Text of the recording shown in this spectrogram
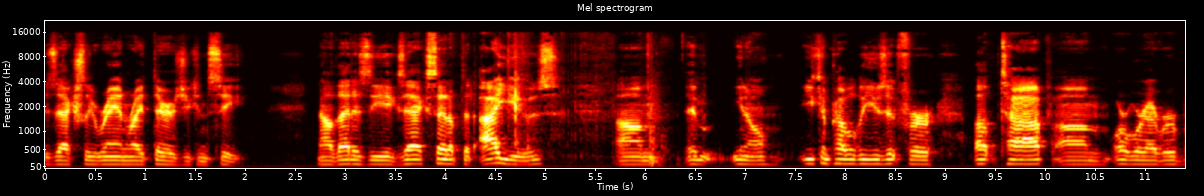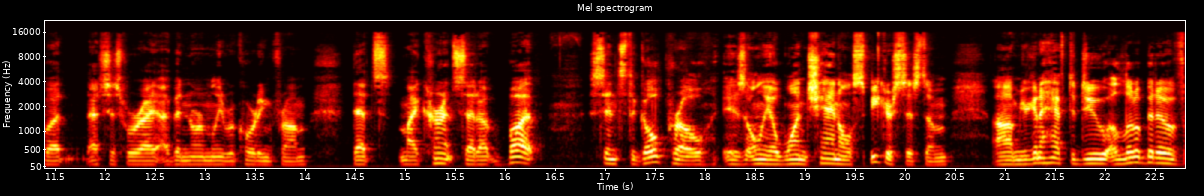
is actually ran right there as you can see. Now that is the exact setup that I use. Um, it, you know, you can probably use it for up top um, or wherever, but that's just where I, I've been normally recording from. That's my current setup, but since the GoPro is only a one channel speaker system, um, you're going to have to do a little bit of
